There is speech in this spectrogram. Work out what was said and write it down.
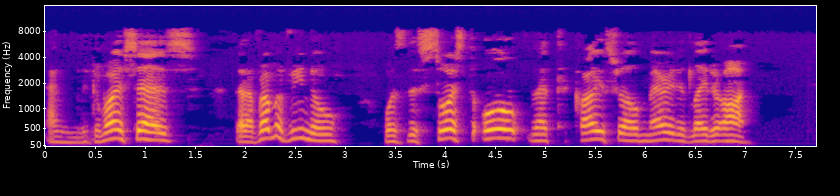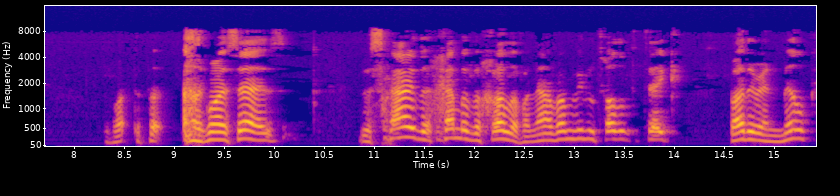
And the Gemara says that Avram Avinu was the source to all that Klal Yisrael merited later on. What the Gemara says the schar the chema v'chalav. And now Avram told him to take butter and milk.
